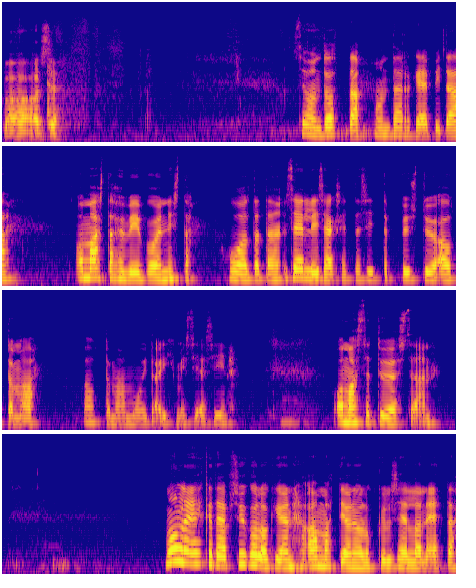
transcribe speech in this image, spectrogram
pääse. Se on totta. On tärkeää pitää omasta hyvinvoinnista huolta sen lisäksi, että sitten pystyy auttamaan, auttamaan muita ihmisiä siinä omassa työssään. Mulle ehkä tämä psykologian ammatti on ollut kyllä sellainen, että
